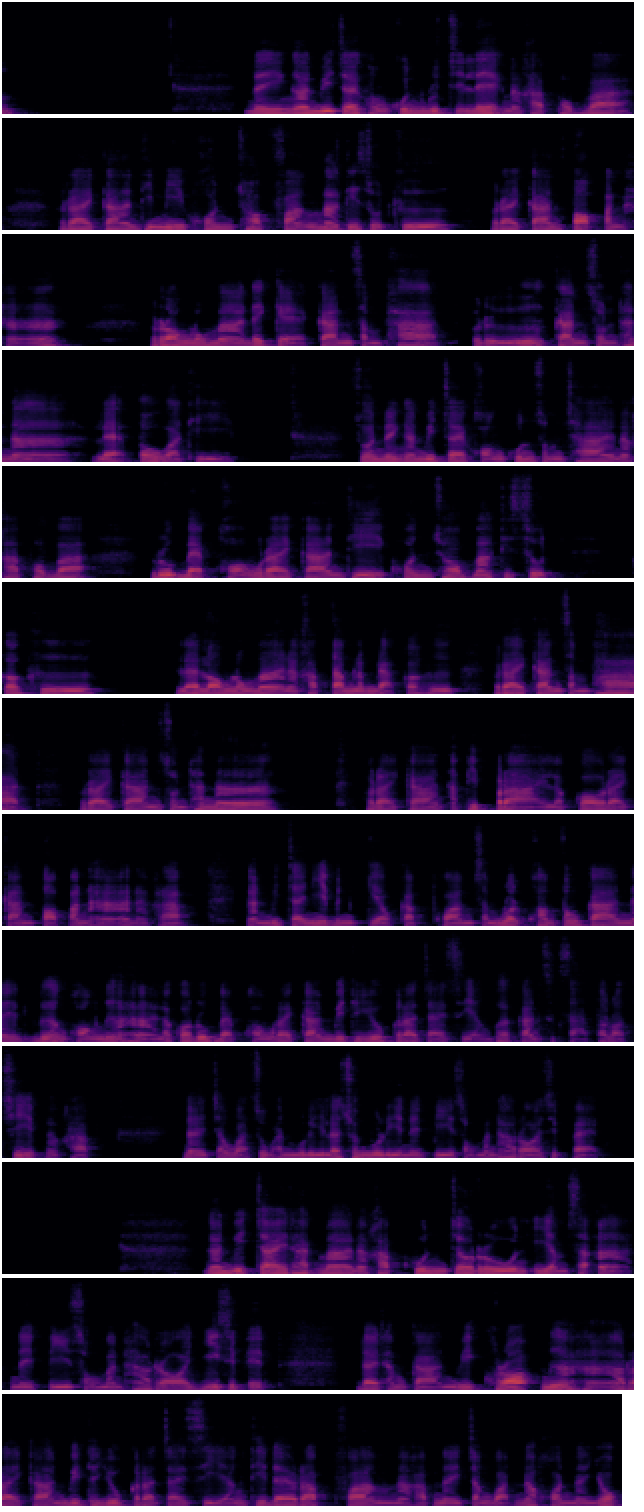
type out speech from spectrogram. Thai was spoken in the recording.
ในงานวิจัยของคุณรุจิเลขนะครับ พบว่ารายการที่มีคนชอบฟังมากที่สุดคือ รายการตอบปัญหา รองลงมาได้แก่การสัมภาษณ์ หรือการสนทนาและโต้วาที ส่วนในงานวิจัยของคุณสมชายนะครับ พบว่ารูปแบบของรายการที่คนชอบมากที่สุด ก็คือ และลองลงมานะครับ ตามลำดับก็คือ รายการสัมภาษณ์ รายการสนทนา รายการอภิปราย แล้วก็รายการตอบปัญหานะครับ งานวิจัยนี้เป็นเกี่ยวกับความสำรวจความต้องการในเรื่องของเนื้อหา แล้วก็รูปแบบของรายการวิทยุกระจายเสียงเพื่อการศึกษาตลอดชีพนะครับ ในจังหวัดสุพรรณบุรีและชลบุรีในปี 2518งานวิจัยถัดมานะครับ คุณจรูนเอี่ยมสะอาดในปี 2521 ได้ทำการวิเคราะห์เนื้อหารายการวิทยุกระจายเสียงที่ได้รับฟังนะครับในจังหวัดนครนายก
